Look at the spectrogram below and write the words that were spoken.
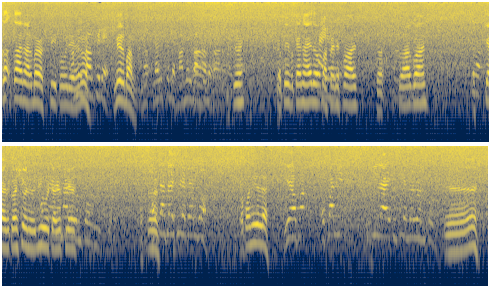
Ca- Carnal Burks people there, you know? Millbank it. Millbank. No, no listen to them. I'm Millbank with it. Sure. So people can head up back on the falls. So, so I go on. Can can show you the beauty of the place. That's them go. Up on the hill there. Yeah, up, up on the hill, like, come. Yeah.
